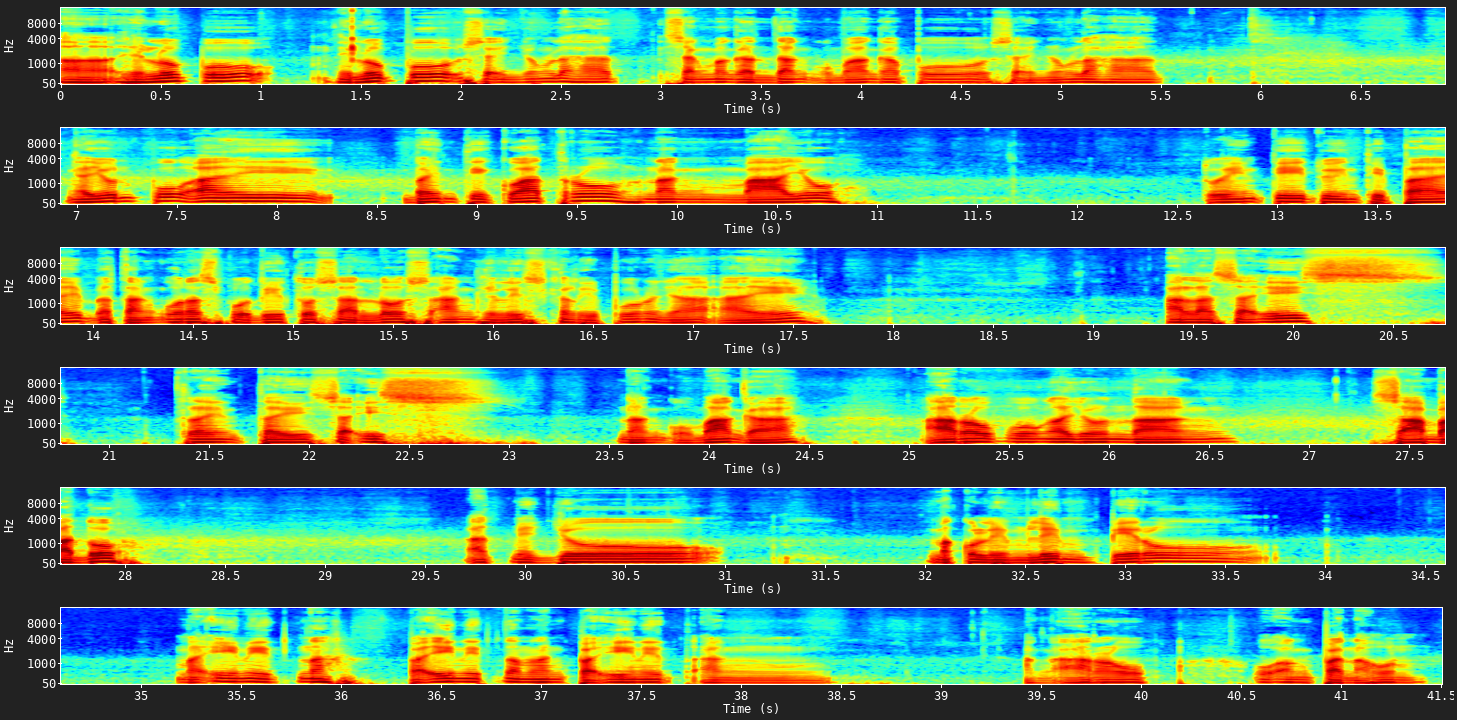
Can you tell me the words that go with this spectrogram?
Ah, hello po. Hello po sa inyong lahat. Isang magandang umaga po sa inyong lahat. Ngayon po ay 24 ng Mayo 2025 at ang oras po dito sa Los Angeles, California ay alas 6.36 ng umaga. Araw po ngayon ng Sabado at medyo makulimlim pero mainit na. Painit na ng painit ang ang araw o ang panahon.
